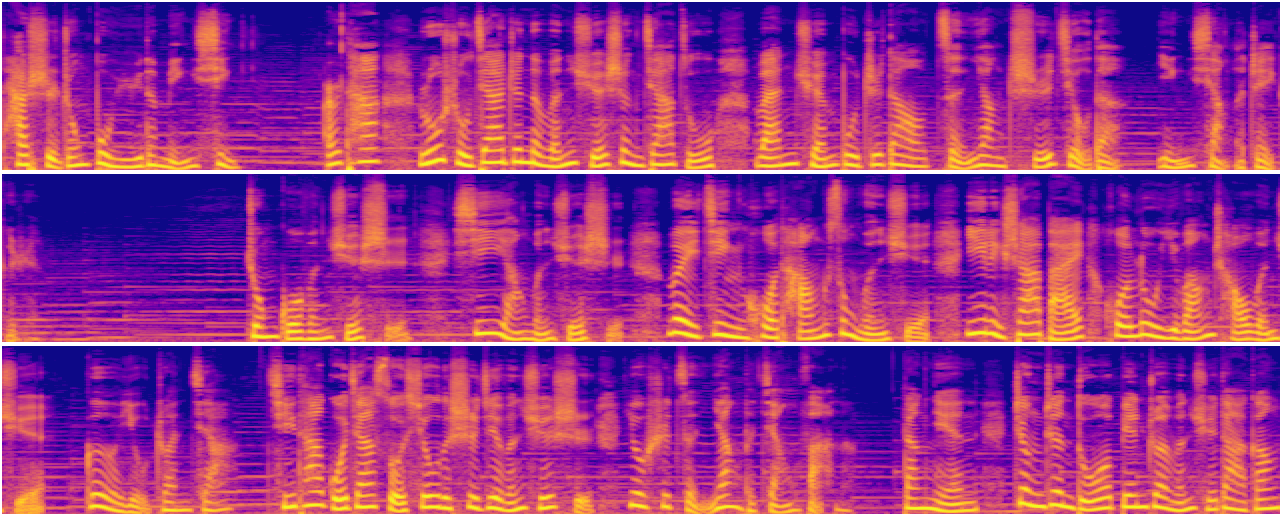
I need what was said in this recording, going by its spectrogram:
他始终不渝的名姓，而他如数家珍的文学圣家族，完全不知道怎样持久地影响了这个人。中国文学史、西洋文学史、魏晋或唐宋文学、伊丽莎白或路易王朝文学各有专家。其他国家所修的世界文学史又是怎样的讲法呢？当年郑振铎编撰文学大纲，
